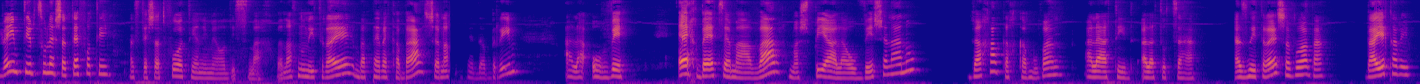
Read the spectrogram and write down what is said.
ואם תרצו לשתף אותי, אז תשתפו אותי, אני מאוד אשמח. ואנחנו נתראה בפרק הבא, שאנחנו מדברים על ההווה. איך בעצם העבר משפיע על ההווה שלנו, ואחר כך כמובן על העתיד, על התוצאה. אז נתראה שבוע הבא. ביי יקרים.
